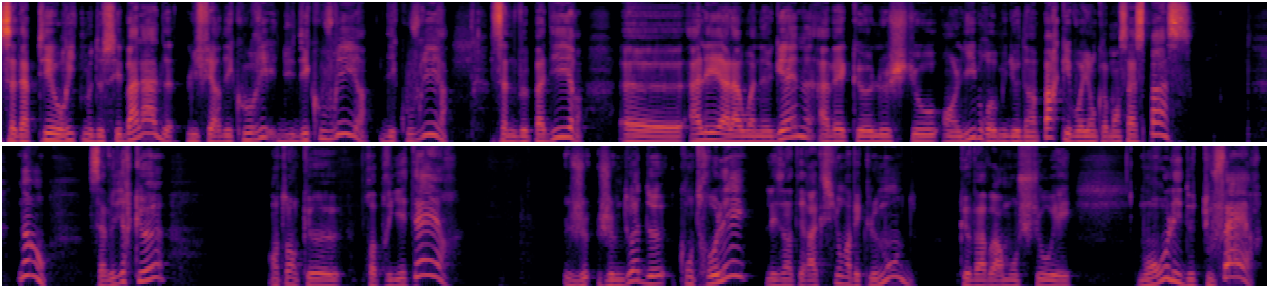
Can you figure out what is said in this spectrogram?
S'adapter au rythme de ses balades, lui faire découvrir, découvrir, découvrir. Ça ne veut pas dire euh, aller à la One Again avec euh, le chiot en libre au milieu d'un parc et voyons comment ça se passe. Non, ça veut dire que, en tant que propriétaire, je, je, me dois de contrôler les interactions avec le monde que va avoir mon chiot et mon rôle est de tout faire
